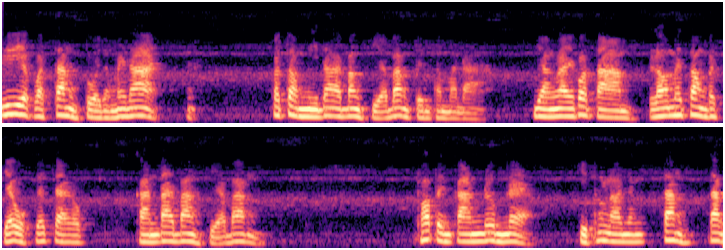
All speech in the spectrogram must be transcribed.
เรียกว่าตั้งตัวยังไม่ได้ ก็ต้องมีได้บ้างเสียบ้างเป็นธรรมดา อย่างไรก็ตาม เราไม่ต้องไปเสียอกเสียใจกับการได้บ้างเสียบ้าง เพราะเป็นการเริ่มแรก จิตของเรายังตั้งตั้ง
